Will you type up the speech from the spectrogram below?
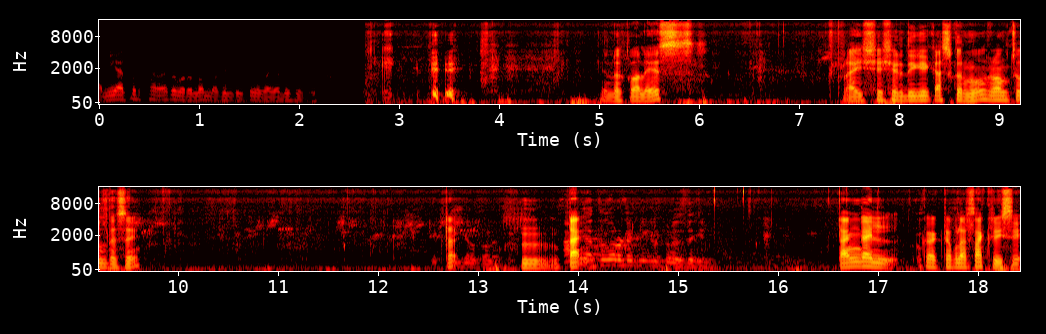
আমি এয়ারপোর্ট ছাড়া এত বড় লম্বা বিল্ডিং কোনো জায়গা দেখিনি। কলেজ প্রায় শেষের দিকে কাজকর্ম রং চলতেছে। টাঙ্গাইল কয়েকটা প্লার চাকরি হয়েছে।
